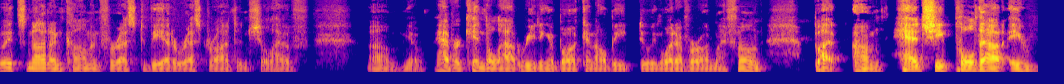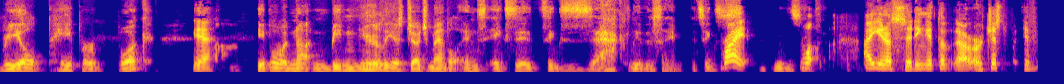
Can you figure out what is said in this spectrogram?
it's not uncommon for us to be at a restaurant and she'll have, um, you know, have her Kindle out reading a book and I'll be doing whatever on my phone. But um, had she pulled out a real paper book, Yeah. people would not be nearly as judgmental. And it's, it's exactly the same. It's exactly Right. the same. Well, I, you know, sitting at the, or just if,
